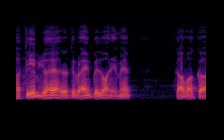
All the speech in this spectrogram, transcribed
حتیب جو ہے حضرت ابراہیم کے زمانے میں کعبہ کا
